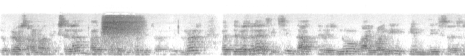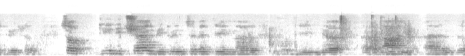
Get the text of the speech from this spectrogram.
the verse are not excellent, but uh, because it's a verse, but nevertheless, it seems that there is no irony in this situation. So did it change between 1749 and uh,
